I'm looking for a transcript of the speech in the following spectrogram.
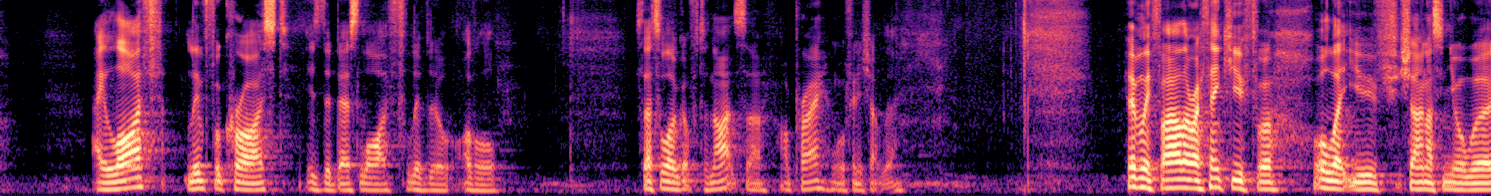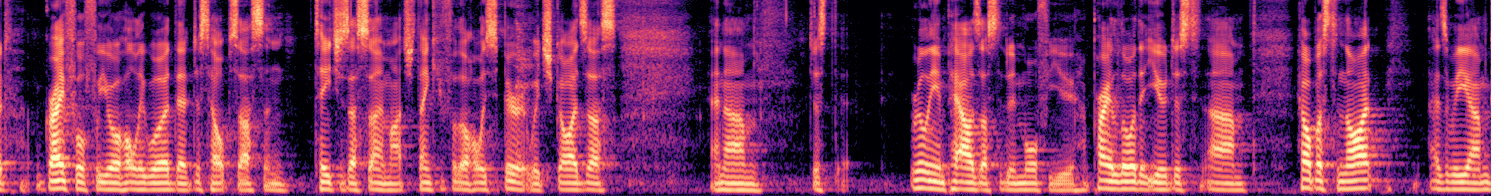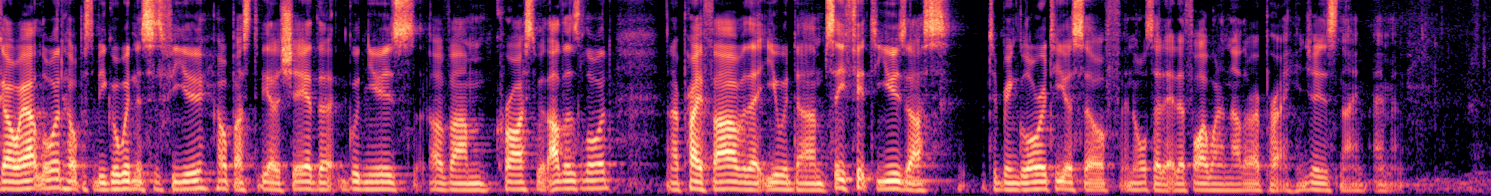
A life lived for Christ is the best life lived of all. So that's all I've got for tonight. So I'll pray and we'll finish up there. Heavenly Father, I thank you for all that you've shown us in your word. I'm grateful for your holy word that just helps us and teaches us so much. Thank you for the Holy Spirit, which guides us and um, just really empowers us to do more for you. I pray, Lord, that you just um, help us tonight as we um, go out, Lord, help us to be good witnesses for you. Help us to be able to share the good news of um, Christ with others, Lord. And I pray, Father, that you would um, see fit to use us to bring glory to yourself and also to edify one another, I pray. In Jesus' name, amen.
